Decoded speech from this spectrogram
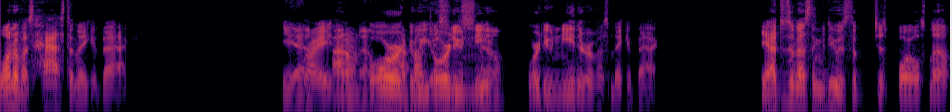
One of us has to make it back. Yeah, Right? I don't know. Or I'd do we- or do ne- or do neither of us make it back? Yeah, that's the best thing to do is to just boil snow.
